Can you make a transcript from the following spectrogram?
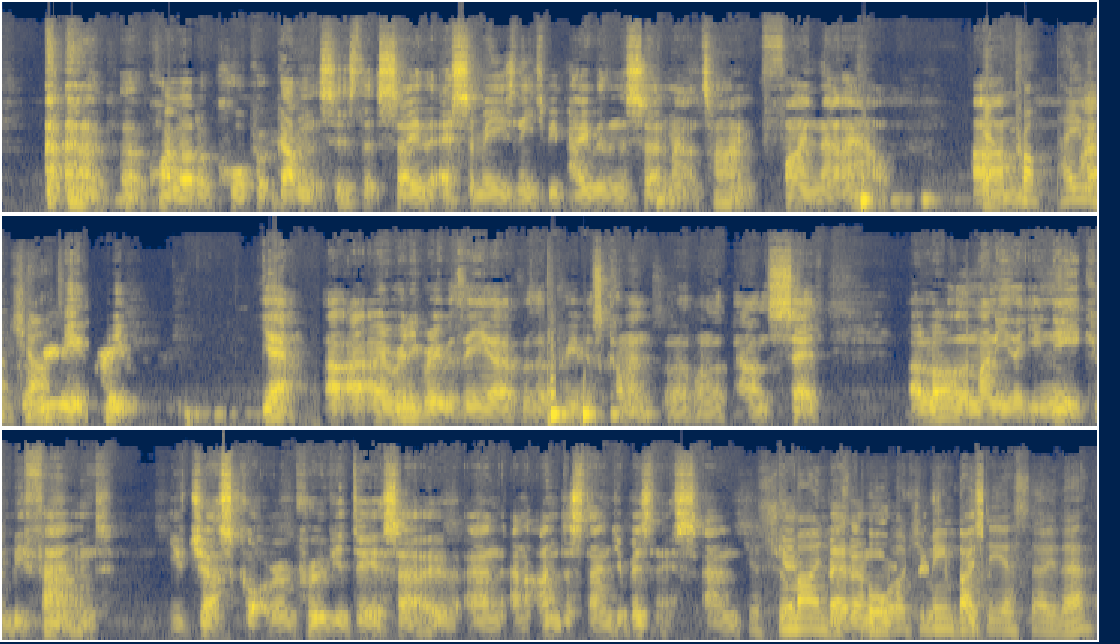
uh, quite a lot of corporate governances that say that SMEs need to be paid within a certain amount of time. Find that out. Yeah, prompt payment I charge. really agree. Yeah, I, I really agree with the uh, with the previous comment. Uh, one of the powers said, a lot of the money that you need can be found you've just got to improve your DSO and, and understand your business and Just get remind us, better, Paul, what do you mean by business. DSO there?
